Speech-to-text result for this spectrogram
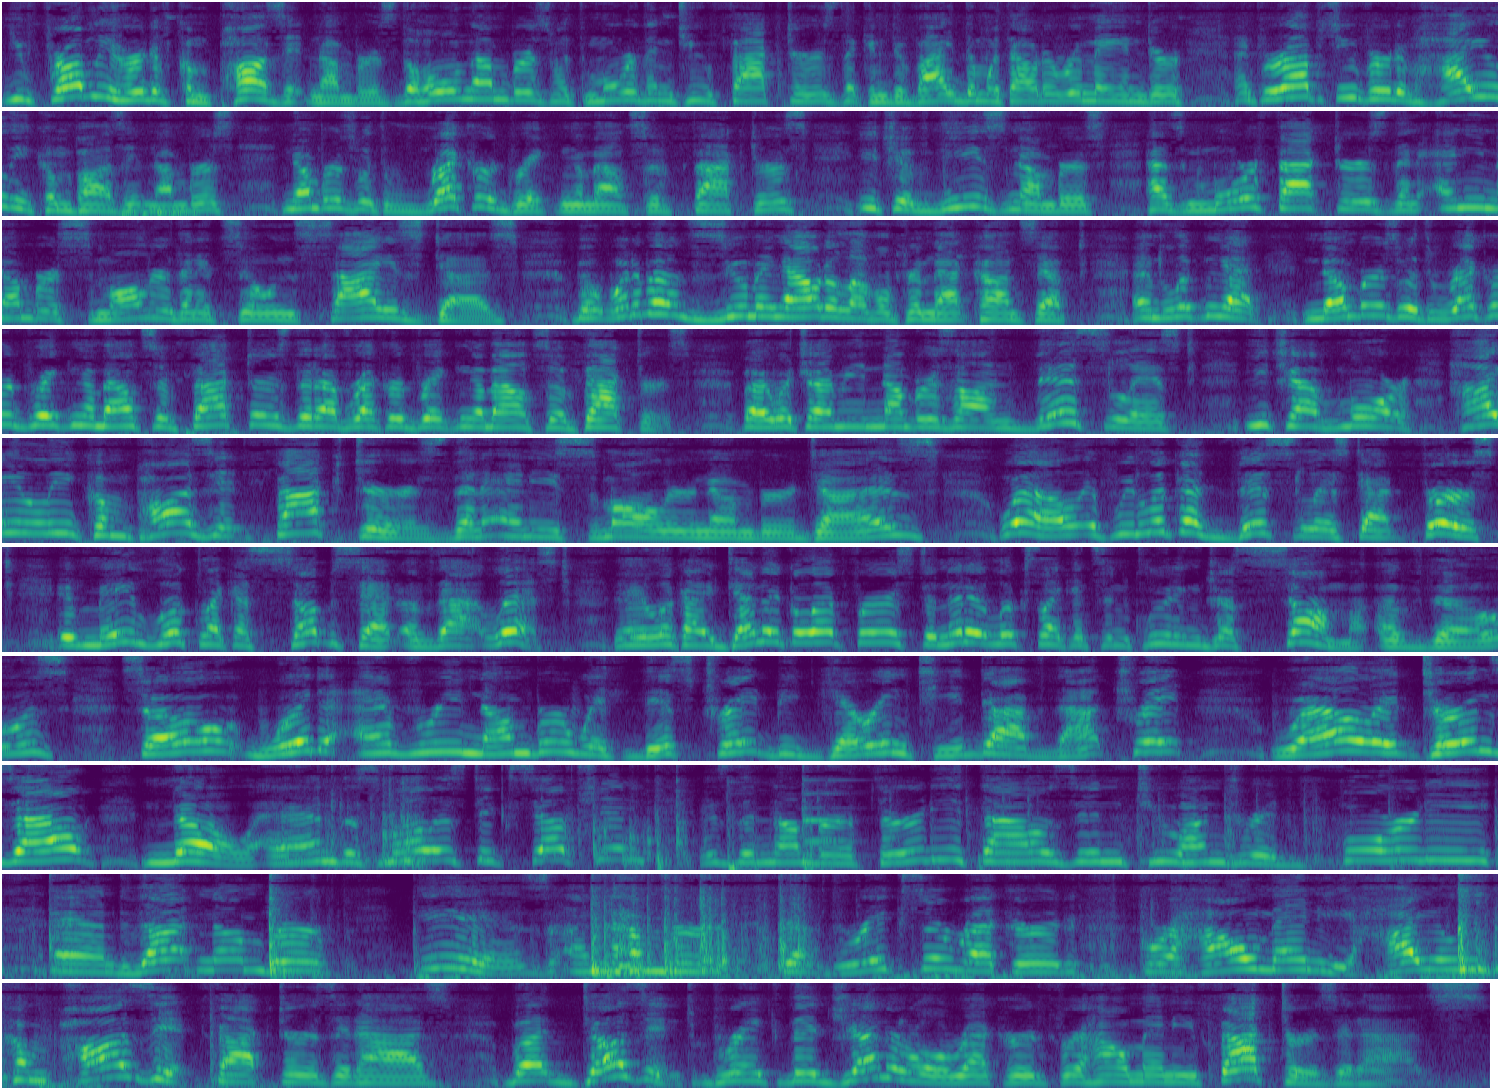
You've probably heard of composite numbers, the whole numbers with more than two factors that can divide them without a remainder. And perhaps you've heard of highly composite numbers, numbers with record-breaking amounts of factors. Each of these numbers has more factors than any number smaller than its own size does. But what about zooming out a level from that concept and looking at numbers with record-breaking amounts of factors that have record-breaking amounts of factors? By which I mean numbers on this list each have more highly composite factors than any smaller number does. Well, if we look at this list at first, it may look like a subset of that list. They look identical at first, and then it looks like it's including just some of those. So would every number with this trait be guaranteed to have that trait? Well, it turns out no. And the smallest exception is the number 30,240. And that number is a number that breaks a record for how many highly composite factors it has, but doesn't break the general record for how many factors it has.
